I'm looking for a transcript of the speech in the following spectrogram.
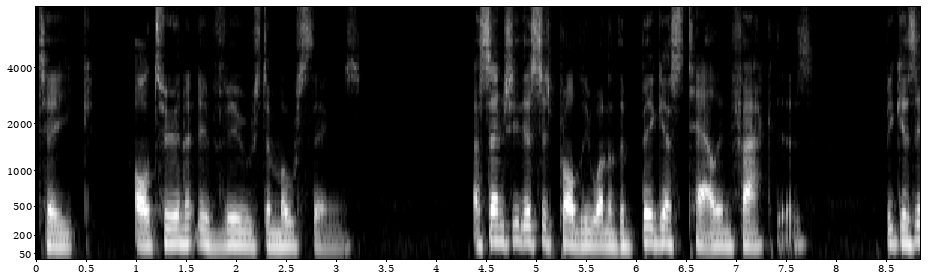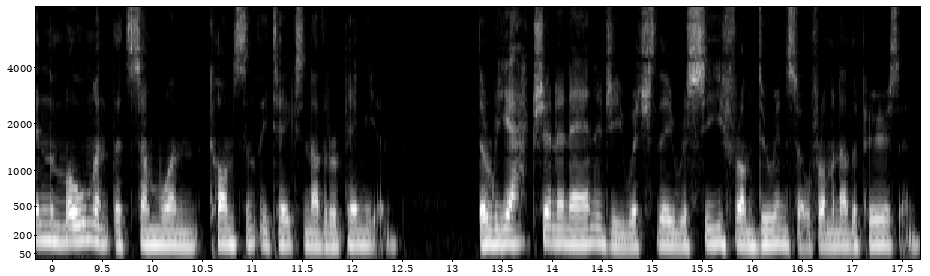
take alternative views to most things. Essentially, this is probably one of the biggest telling factors because in the moment that someone constantly takes another opinion, the reaction and energy which they receive from doing so from another person,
